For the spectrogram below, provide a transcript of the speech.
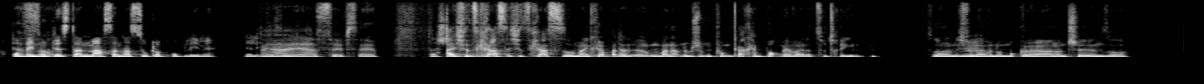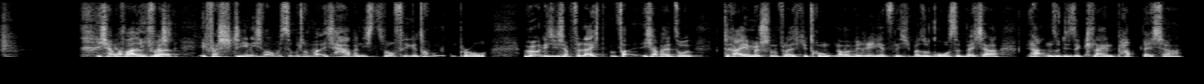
Und Das wenn du das dann machst, dann hast du, glaub Probleme. Ehrlich Ja, gesagt. ja, safe, safe. Das Aber ich stimmt find's krass, ich find's krass, so mein Körper hat dann irgendwann ab einem bestimmten Punkt gar keinen Bock mehr weiter zu trinken. Sondern ich will Hm. einfach nur Mucke hören und chillen, so. Ich habe Ja, aber, ich, verste- ich verstehe nicht, warum ich so betrunken war. Ich habe nicht so viel getrunken, Bro. Wirklich, ich habe vielleicht, ich habe halt so drei Mischen vielleicht getrunken, aber wir reden jetzt nicht über so große Becher. Wir hatten so diese kleinen Pappbecher.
